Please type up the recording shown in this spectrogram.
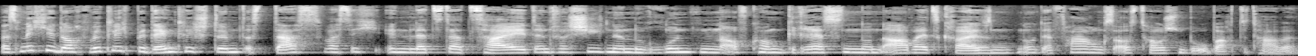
Was mich jedoch wirklich bedenklich stimmt, ist das, was ich in letzter Zeit in verschiedenen Runden auf Kongressen und Arbeitskreisen und Erfahrungsaustauschen beobachtet habe.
